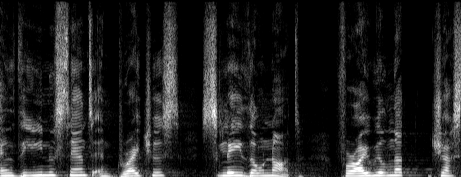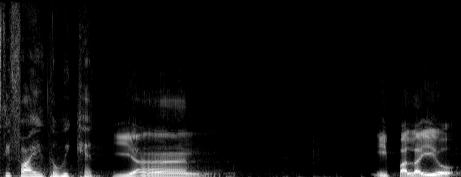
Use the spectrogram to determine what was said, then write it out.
and the innocent and righteous slay thou not, for I will not justify the wicked. Yan. Ipalayo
